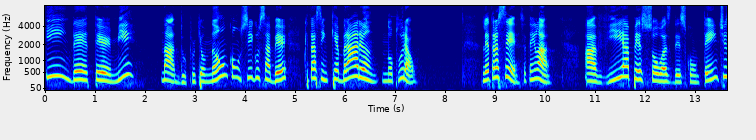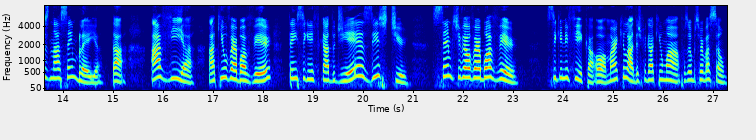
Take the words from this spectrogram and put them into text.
indeterminado. Porque eu não consigo saber. Porque está assim: quebraram no plural. Letra C, você tem lá havia pessoas descontentes na assembleia, tá? Havia. Aqui o verbo haver tem significado de existir. Sempre que tiver o verbo haver, significa, ó, marque lá, deixa eu pegar aqui uma, fazer uma observação.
